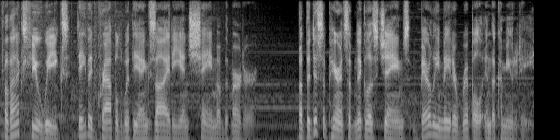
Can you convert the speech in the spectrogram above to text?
For the next few weeks, David grappled with the anxiety and shame of the murder. But the disappearance of Nicholas James barely made a ripple in the community.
